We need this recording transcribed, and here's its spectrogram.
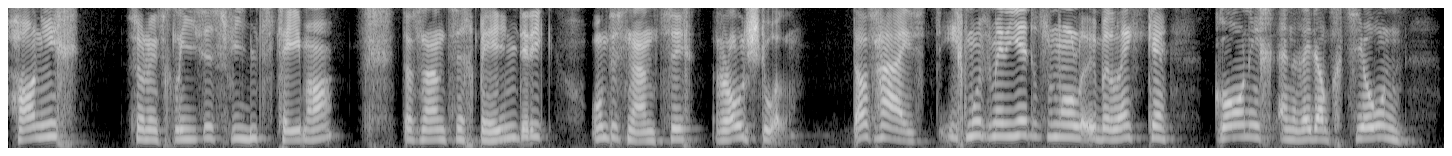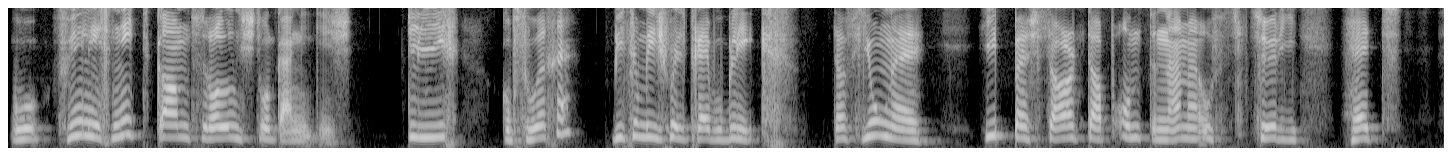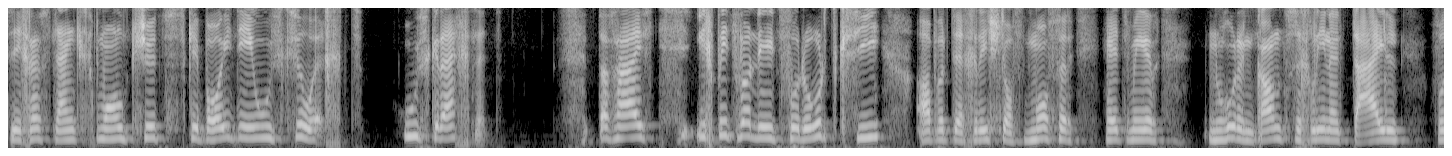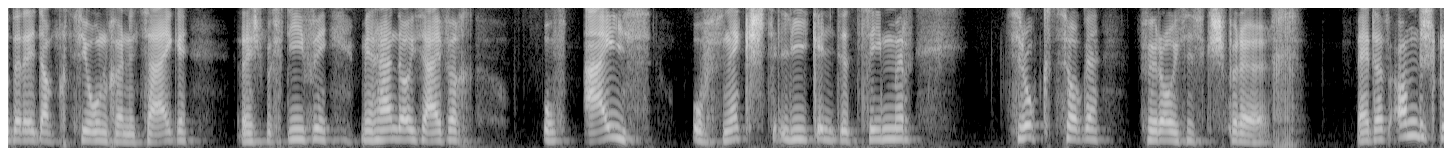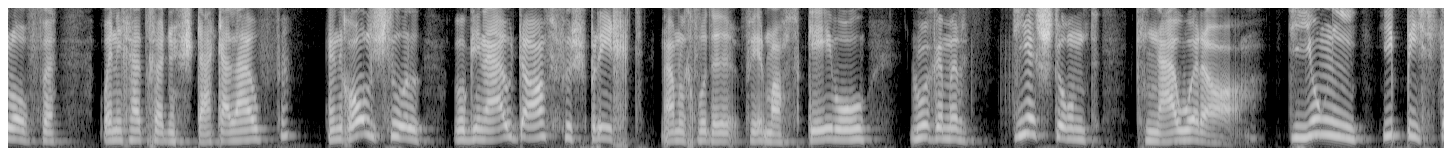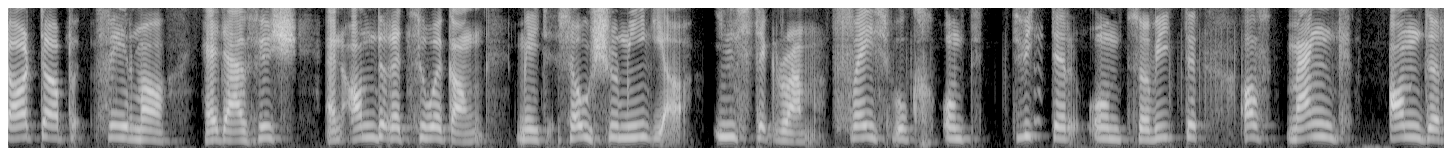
habe ich so ein kleines, feines Thema. Das nennt sich Behinderung und es nennt sich Rollstuhl. Das heißt, ich muss mir jedes Mal überlegen, gehe ich eine Redaktion, wo vielleicht nicht ganz rollstuhlgängig ist, gleich besuchen? Wie zum Beispiel die Republik. Das junge, hippe Start-up-Unternehmen aus Zürich hat sich ein denkmalgeschütztes Gebäude ausgesucht. Ausgerechnet. Das heißt, ich bin zwar nicht vor Ort gewesen, aber der Christoph Moser hat mir nur einen ganz kleinen Teil von der Redaktion können zeigen, respektive wir haben uns einfach auf eins aufs nächstliegende Zimmer zurückgezogen für unser Gespräch. Wäre das anders gelaufen, wenn ich hätte können Stegen laufen? Ein Rollstuhl, wo genau das verspricht, nämlich von der Firma Skevo, schauen wir diese Stunde genauer an. Die junge hippie Startup-Firma hat auch sonst einen anderen Zugang mit Social Media, Instagram, Facebook und Twitter und so weiter als Menge anderer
